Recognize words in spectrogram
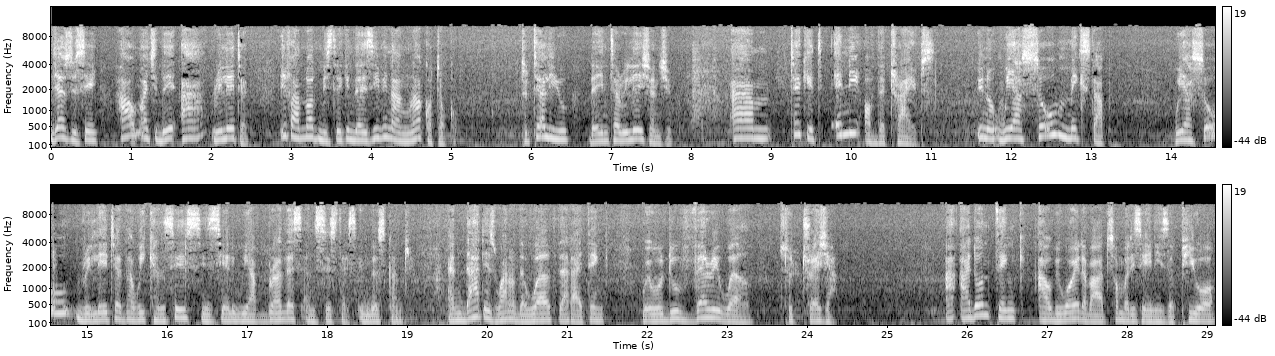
just to say how much they are related. If I'm not mistaken, there is even Angna Kotoko to tell you the interrelationship. Um, take it, any of the tribes. You know, we are so mixed up, we are so related that we can say sincerely we are brothers and sisters in this country. And that is one of the wealth that I think we will do very well to treasure. I, I don't think I'll be worried about somebody saying he's a pure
